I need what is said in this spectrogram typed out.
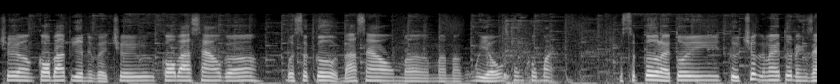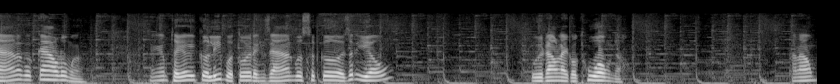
Chơi co 3 tiền thì phải chơi co 3 sao cơ. Berserker phải 3 sao mà mà mà cũng yếu, không không mạnh. Berserker này tôi từ trước đến nay tôi đánh giá nó có cao đâu mà. Anh em thấy cái clip của tôi đánh giá Berserker rất yếu. Ui round này có thua không nhỉ? Ăn không?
